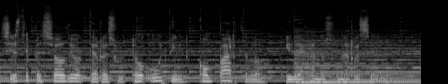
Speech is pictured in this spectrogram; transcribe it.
Si este episodio te resultó útil, compártelo y déjanos una reseña.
